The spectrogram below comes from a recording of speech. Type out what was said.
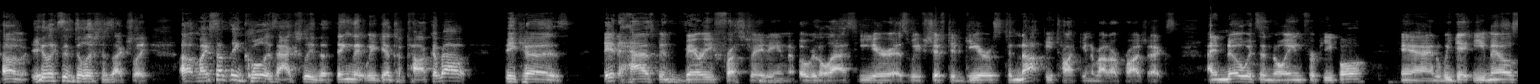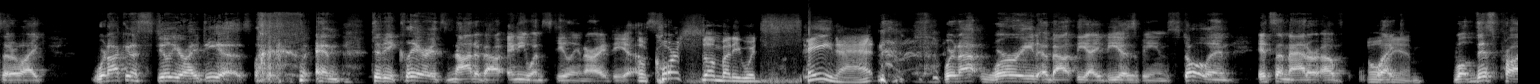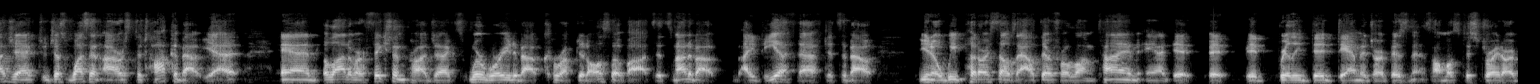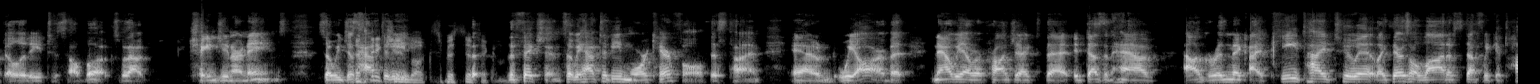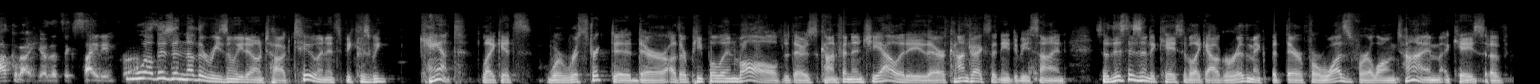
Um, he looks delicious, actually. Uh, my something cool is actually the thing that we get to talk about because it has been very frustrating over the last year as we've shifted gears to not be talking about our projects. I know it's annoying for people, and we get emails that are like, we're not going to steal your ideas. and to be clear, it's not about anyone stealing our ideas. Of course, somebody would say that. we're not worried about the ideas being stolen. It's a matter of oh, like, well, this project just wasn't ours to talk about yet. And a lot of our fiction projects, we're worried about corrupted also bots. It's not about idea theft. It's about you know we put ourselves out there for a long time and it it it really did damage our business almost destroyed our ability to sell books without changing our names so we just the have to be book specifically the, the, fiction so we have to be more careful this time and we are but now we have a project that it doesn't have algorithmic ip tied to it. Like there's a lot of stuff we could talk about here that's exciting for us. well there's another reason we don't talk too and it's because we can't. Like it's we're restricted. There are other people involved. There's confidentiality. There are contracts that need to be signed. So this isn't a case of like algorithmic but therefore was for a long time a case of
